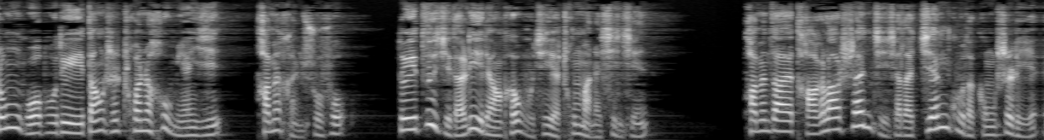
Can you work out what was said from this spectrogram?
中国部队当时穿着厚棉衣，他们很舒服，对自己的力量和武器也充满了信心。他们在塔格拉山脊下的坚固的工事里，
